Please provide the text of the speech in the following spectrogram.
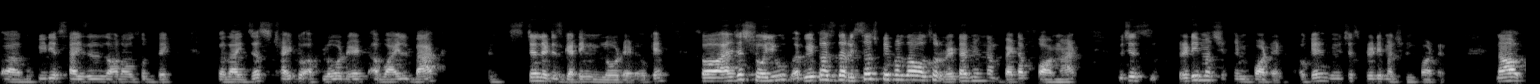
the PDF sizes are also big because I just tried to upload it a while back and still it is getting loaded okay? So I'll just show you because the research papers are also written in a better format which is pretty much important okay? Which is pretty much important. Now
